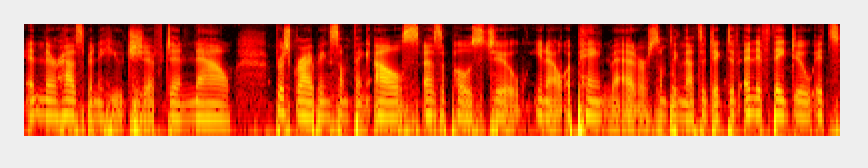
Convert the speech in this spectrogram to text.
And there has been a huge shift in now prescribing something else as opposed to, you know, a pain med or something that's addictive. And if they do, it's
